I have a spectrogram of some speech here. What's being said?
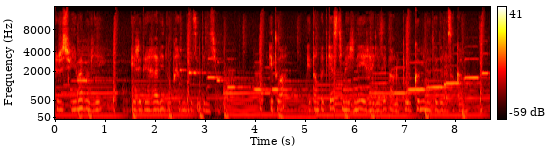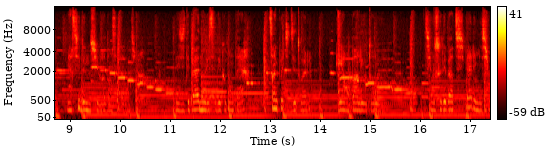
Je suis Emma Bouvier et j'étais ravie de vous présenter cette émission. Et toi est un podcast imaginé et réalisé par le pôle communauté de la SOCOM. Merci de nous suivre dans cette aventure. N'hésitez pas à nous laisser des commentaires, 5 petites étoiles et à en parler autour de vous. Si vous souhaitez participer à l'émission,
